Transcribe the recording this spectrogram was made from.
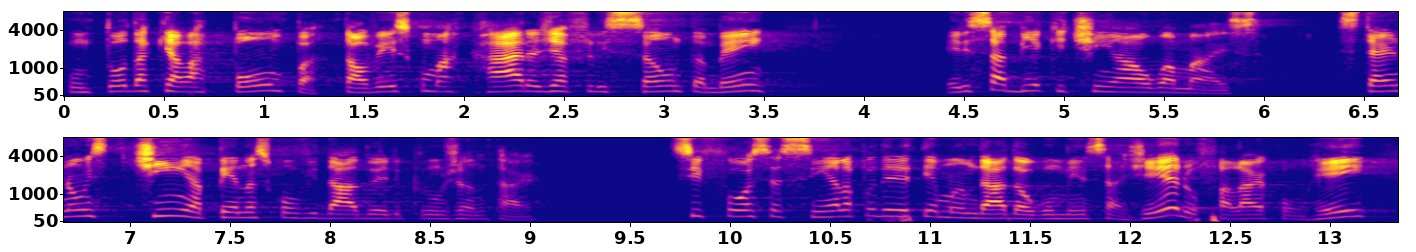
com toda aquela pompa, talvez com uma cara de aflição também, ele sabia que tinha algo a mais. Esther não tinha apenas convidado ele para um jantar. Se fosse assim, ela poderia ter mandado algum mensageiro falar com o rei.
